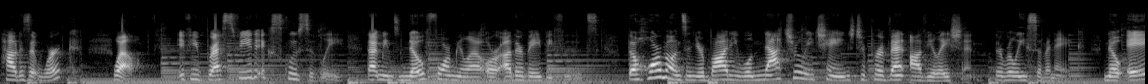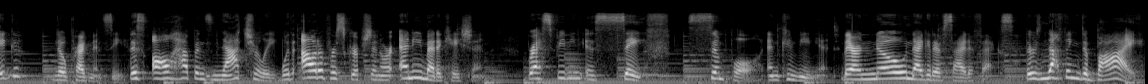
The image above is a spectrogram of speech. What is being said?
How does it work? Well, if you breastfeed exclusively, that means no formula or other baby foods, the hormones in your body will naturally change to prevent ovulation, the release of an egg. No egg, no pregnancy. This all happens naturally without a prescription or any medication. Breastfeeding is safe, simple, and convenient. There are no negative side effects. There's nothing to buy.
